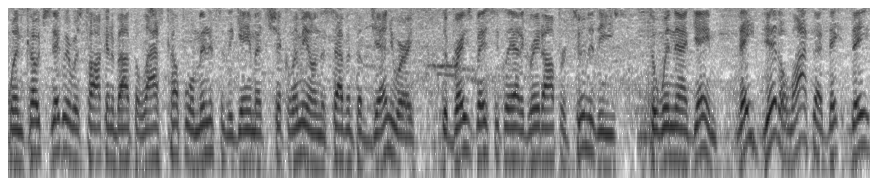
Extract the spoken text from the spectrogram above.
when Coach Ziegler was talking about the last couple of minutes of the game at Shikellamy on the 7th of January, the Braves basically had a great opportunity to win that game. They did a lot that they they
